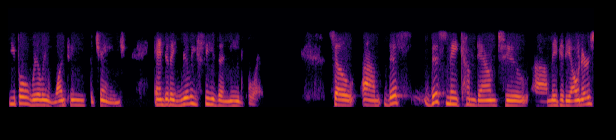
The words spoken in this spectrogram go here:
people really wanting the change, and do they really see the need for it? So um, this this may come down to uh, maybe the owners,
